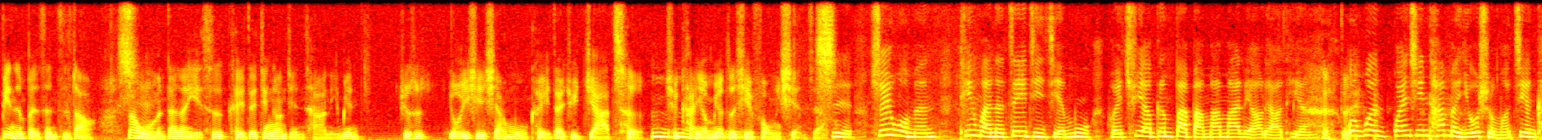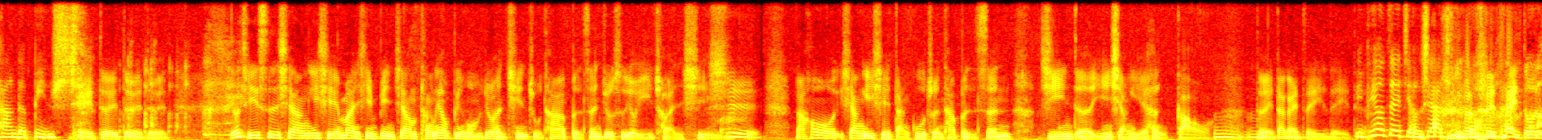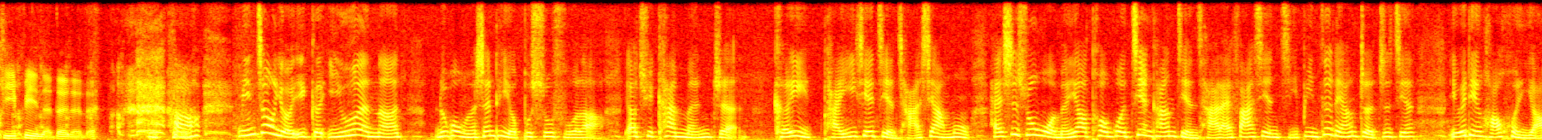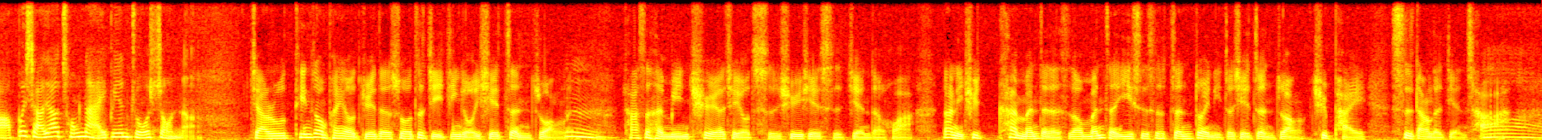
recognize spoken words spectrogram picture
病人本身知道，那我们当然也是可以在健康检查里面。就是有一些项目可以再去加测，去看有没有这些风险。这样是，所以我们听完了这一集节目，回去要跟爸爸妈妈聊聊天，问问关心他们有什么健康的病史。对对对对，尤其是像一些慢性病，像糖尿病，我们就很清楚，它本身就是有遗传性嘛。是。然后像一些胆固醇，它本身基因的影响也很高。嗯，对，大概这一类的。你不要再讲下去了，对，太多疾病了。对对对。好，民众有一。个疑问呢？如果我们身体有不舒服了，要去看门诊，可以排一些检查项目，还是说我们要透过健康检查来发现疾病？这两者之间有一点好混淆，不晓得要从哪一边着手呢？假如听众朋友觉得说自己已经有一些症状了，嗯，它是很明确而且有持续一些时间的话，那你去看门诊的时候，门诊医师是针对你这些症状去排适当的检查。哦。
